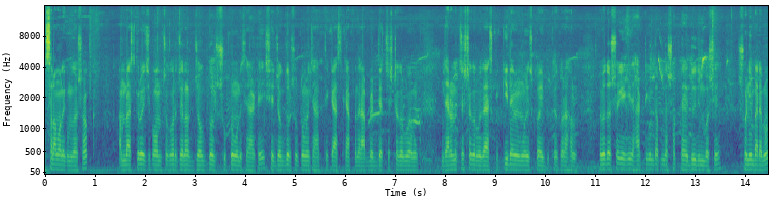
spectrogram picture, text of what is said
আসসালামু আলাইকুম দর্শক। আমরা আজকে রয়েছি পঞ্চগড় জেলার জগদল শুকনো মরিচের হাটে সেই জগদল শুকনো মরিচের হাট থেকে আজকে আপনাদের আপডেট দেওয়ার চেষ্টা করব এবং জানানোর চেষ্টা করব যে আজকে কী দামে মরিচ ক্রয় বিক্রয় করা হলো। এবার দর্শক, এই হাটটি কিন্তু আপনাদের সপ্তাহে দুই দিন বসে, শনিবার এবং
